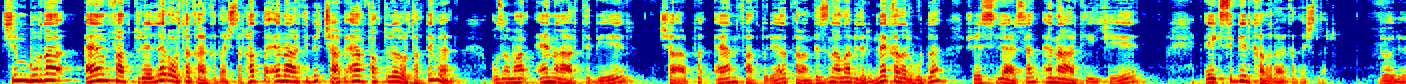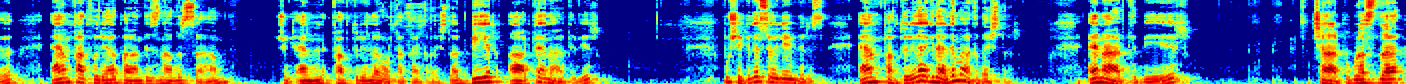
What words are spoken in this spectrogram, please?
Şimdi burada n faktöriyeller ortak arkadaşlar. Hatta n artı 1 çarpı n faktöriyel ortak değil mi? O zaman n artı 1 çarpı n faktöriyel parantezini alabilirim. Ne kalır burada? Şöyle silersem n artı 2 eksi 1 kalır arkadaşlar. Bölü n faktöriyel parantezini alırsam çünkü n faktöriyeller ortak arkadaşlar. 1 artı n artı 1. Bu şekilde söyleyebiliriz. n faktöriyeller gider değil mi arkadaşlar? n artı 1 çarpı burası da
